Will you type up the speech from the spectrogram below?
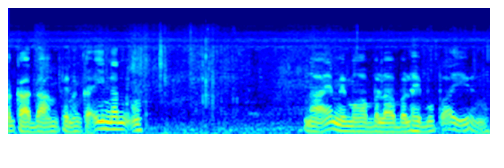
Pagkadami pinagkainan oh. na ay may mga balabalhibo pa yun oh.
